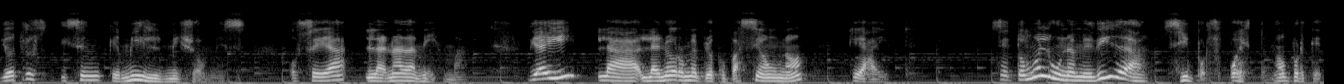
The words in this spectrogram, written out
y otros dicen que mil millones, o sea, la nada misma. De ahí la, enorme preocupación ¿no? que hay. ¿Se tomó alguna medida? Sí, por supuesto, ¿no? Porque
